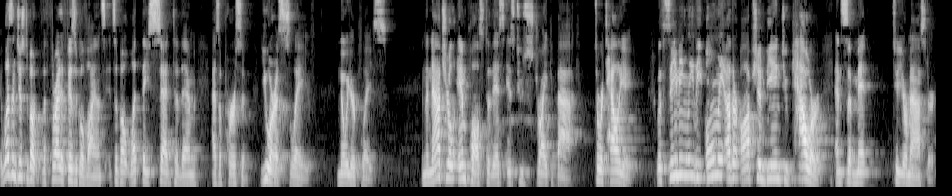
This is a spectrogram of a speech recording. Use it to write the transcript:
It wasn't just about the threat of physical violence. It's about what they said to them as a person. You are a slave. Know your place. And the natural impulse to this is to strike back, to retaliate, with seemingly the only other option being to cower and submit to your master.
